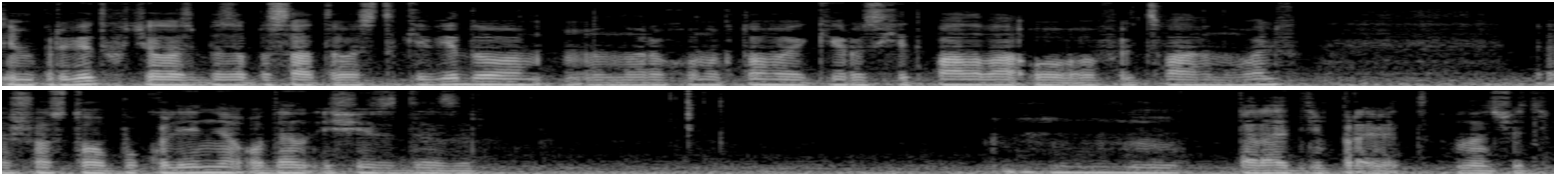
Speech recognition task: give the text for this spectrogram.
Всім привіт! Хотілося б записати ось таке відео на рахунок того, який розхід палива у Volkswagen Golf 6 покоління 1,6 дизель. Передній привід. Значить,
